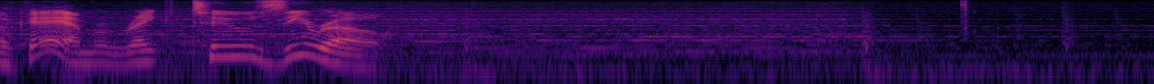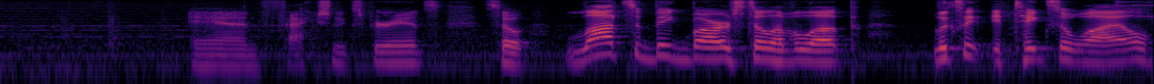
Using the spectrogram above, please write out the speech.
Okay, I'm rank 2 0. And faction experience. So lots of big bars to level up. Looks like it takes a while.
